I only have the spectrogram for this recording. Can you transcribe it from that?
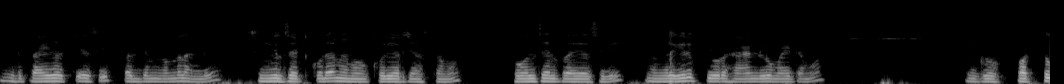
వీటి ప్రైస్ వచ్చేసి పద్దెనిమిది వందలు అండి సింగిల్ సెట్ కూడా మేము కొరియర్ చేస్తాము. హోల్సేల్ ప్రైజెస్ ఇది. Mangalagiri pure handloom item. మీకు పట్టు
